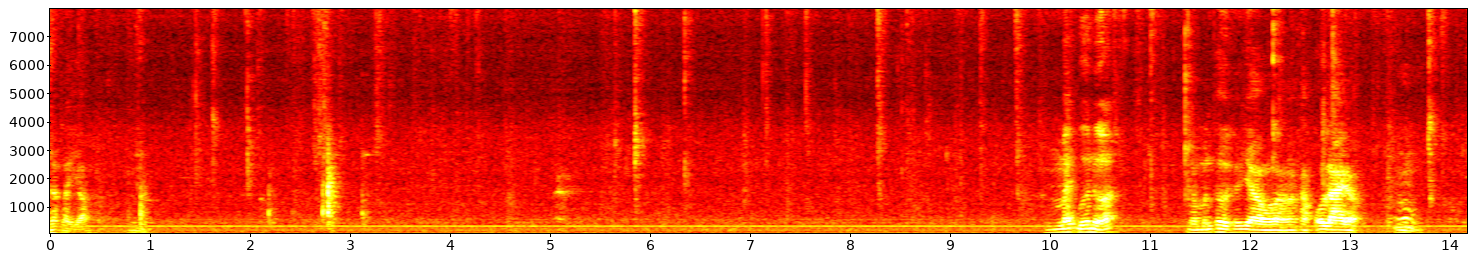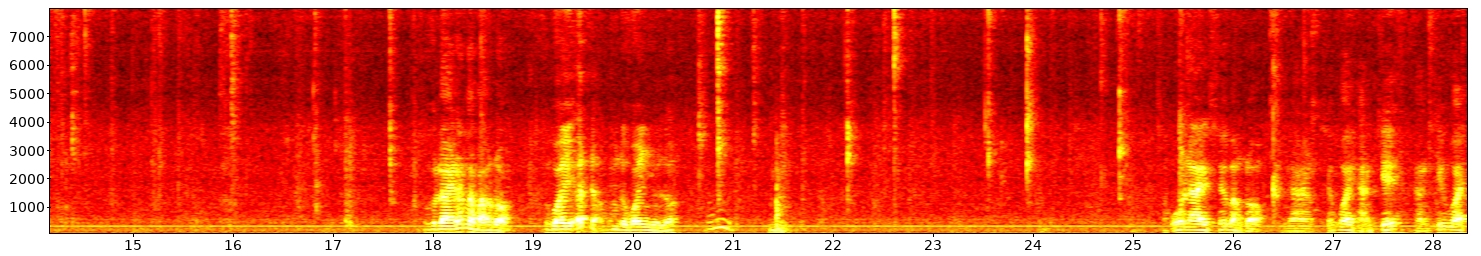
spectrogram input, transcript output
Rất là giỏi ừ. mấy bữa nữa là mình thư sẽ vào à, học online rồi ừ. online rất là bận rộn quay ít rồi, không được quay nhiều nữa Ừ. học online sẽ bận rộn là sẽ quay hạn chế hạn chế quay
